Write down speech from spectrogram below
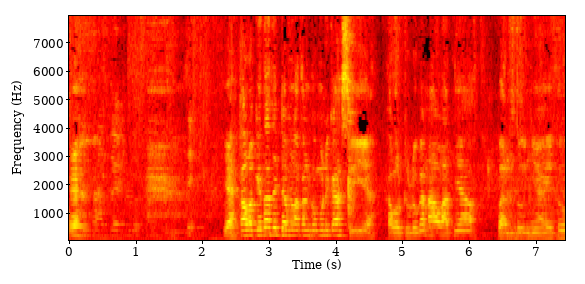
Ya. ya kalau kita tidak melakukan komunikasi ya kalau dulu kan alatnya bantunya itu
